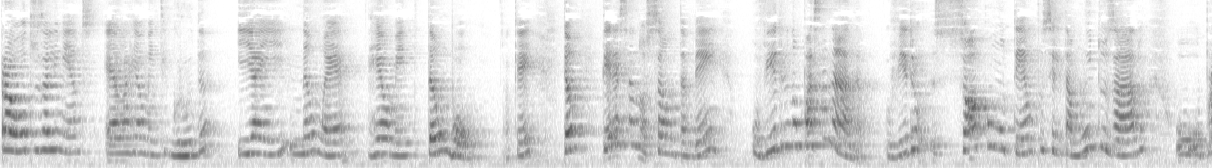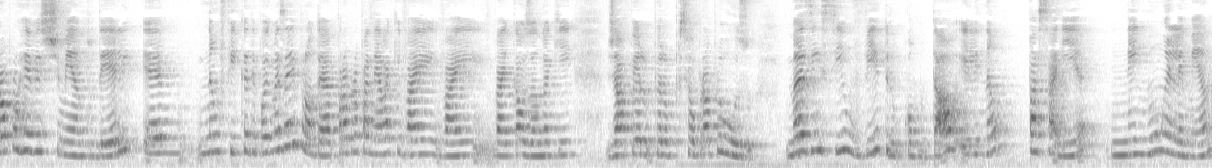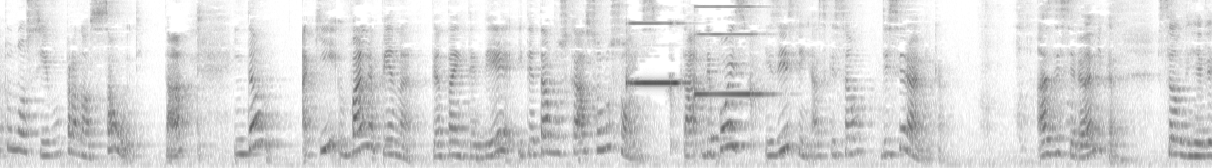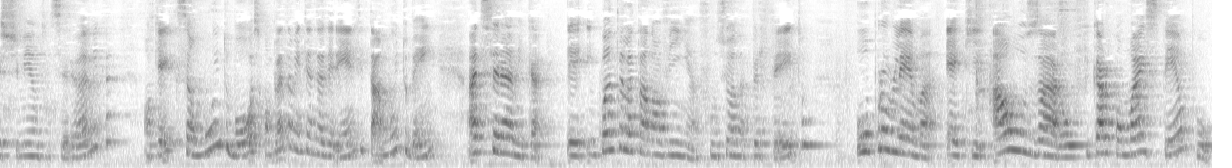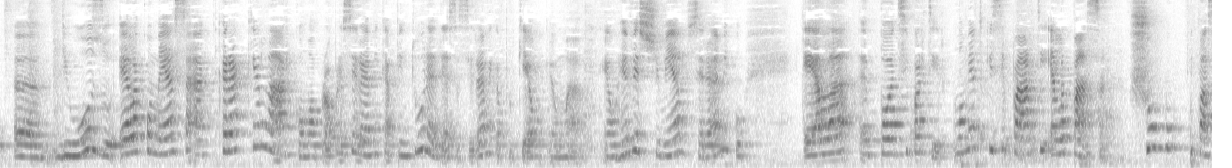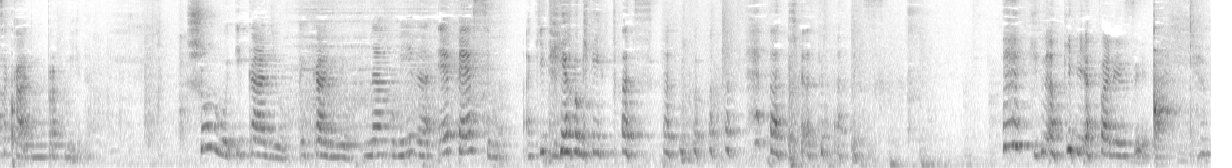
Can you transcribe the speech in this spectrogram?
Para outros alimentos, ela realmente gruda e aí não é realmente tão bom, ok? Então, ter essa noção também, o vidro não passa nada. O vidro, só com o tempo, se ele está muito usado, o, o, próprio revestimento dele é, não fica depois, mas aí pronto, é a própria panela que vai, vai, vai causando aqui já pelo, pelo seu próprio uso. mas em si o vidro como tal, ele não passaria nenhum elemento nocivo para nossa saúde, tá? Então, aqui vale a pena tentar entender e tentar buscar soluções, tá? Depois existem as que são de cerâmica. As de cerâmica são de revestimento de cerâmica, ok? Que são muito boas, completamente antiaderente, tá muito bem. A de cerâmica, enquanto ela tá novinha, funciona perfeito. O problema é que ao usar ou ficar com mais tempo uh, de uso, ela começa a craquelar, como a própria cerâmica, a pintura dessa cerâmica, porque é, é, uma, é um revestimento cerâmico, ela uh, pode se partir. No momento que se parte, ela passa chumbo e passa cádmio para a comida. Chumbo e cádmio, e cádmio na comida é péssimo. Aqui tem alguém passando aqui atrás que não queria aparecer.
